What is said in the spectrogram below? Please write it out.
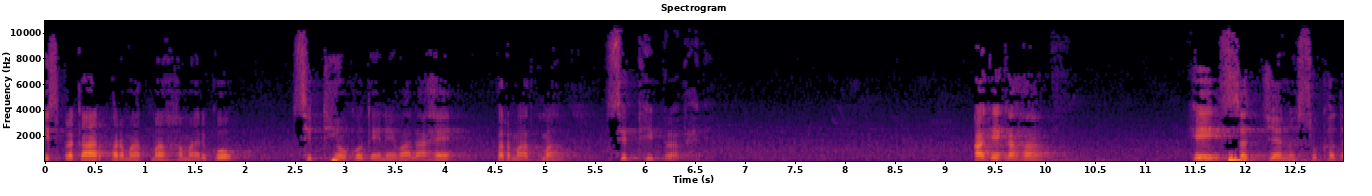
इस प्रकार परमात्मा हमारे को सिद्धियों को देने वाला है। परमात्मा सिद्धिप्रद है। आगे कहा, हे सज्जन सुखद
